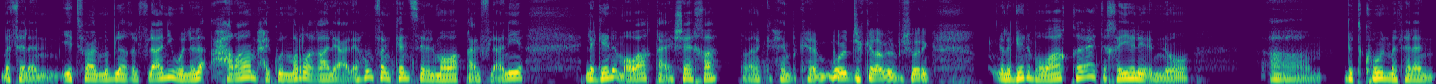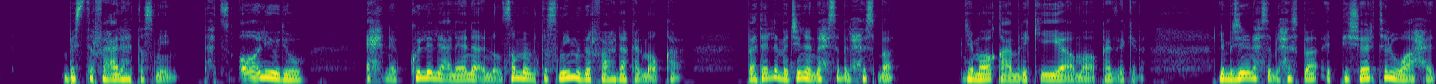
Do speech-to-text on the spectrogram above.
مثلا يدفعوا المبلغ الفلاني ولا لا؟ حرام حيكون مرة غالي عليهم. فنكنسل المواقع الفلانية. لقينا مواقع شيخة طبعا أنا الحين بكلم بوجه كلام البشوري. لقينا مواقع تخيلي إنه بتكون مثلا بس ترفع عليها التصميم. That's all you do. إحنا كل اللي علينا إنه نصمم التصميم ونرفع هناك الموقع. بعدين لما جينا نحسب الحسبة هي مواقع أمريكية أو مواقع زي كذا لما جينا نحسب الحسبة التيشيرت الواحد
